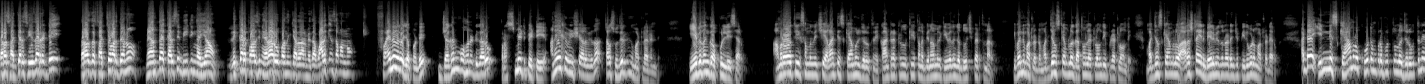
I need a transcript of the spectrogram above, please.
తర్వాత సజ్జల శ్రీధర్ రెడ్డి తర్వాత సత్యవర్ధను మేమంతా కలిసి మీటింగ్ అయ్యాం. లిక్కర్ పాలసీని ఎలా రూపొందించారు దాని మీద? వాళ్ళకేం సంబంధం? ఫైనల్గా చెప్పండి. జగన్మోహన్ రెడ్డి గారు ప్రెస్ మీట్ పెట్టి అనేక విషయాల మీద చాలా సుదీర్ఘంగా మాట్లాడారండి. ఏ విధంగా అప్పులు చేశారు? అమరావతికి సంబంధించి ఎలాంటి స్కాములు జరుగుతున్నాయి? కాంట్రాక్టర్లకి తన బినామీలకి ఏ విధంగా దోచిపెడుతున్నారు? ఇవన్నీ మాట్లాడారు మద్యం స్కామ్లో గతంలో ఎట్లా ఉంది? ఇప్పుడు ఎట్లా ఉంది? మద్యం స్కామ్లో అరెస్ట్ అయిన బెయిల్ మీద ఉన్నాడని చెప్పి ఇది కూడా మాట్లాడారు. అంటే ఇన్ని స్కాములు కూటమి ప్రభుత్వంలో జరుగుతూనే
